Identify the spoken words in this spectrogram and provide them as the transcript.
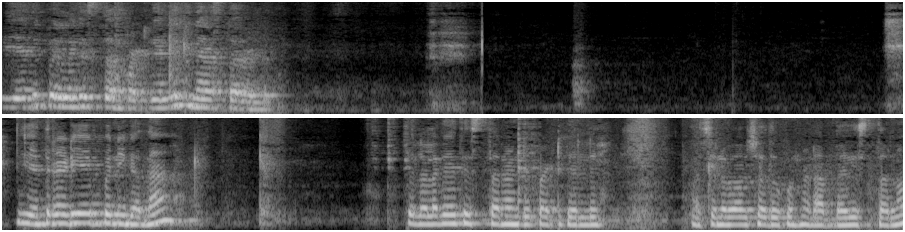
ఏది పిల్లలకి ఇస్తాను పట్టుకెళ్ళి తినేస్తారండి. ఇది రెడీ అయిపోయినాయి కదా. పిల్లలకైతే ఇస్తానండి పట్టుకెళ్ళి. మా చిన్నబాబు చదువుకుంటున్నాడు అబ్బాయికి ఇస్తాను.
